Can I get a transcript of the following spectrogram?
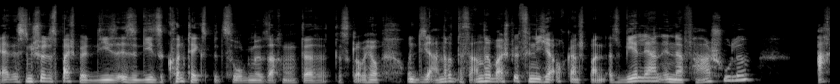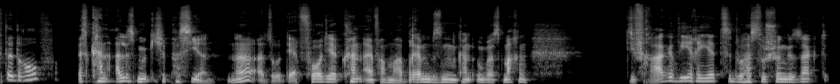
Ja, das ist ein schönes Beispiel, diese, diese kontextbezogene Sachen, das, das glaube ich auch. Und die andere, das andere Beispiel finde ich ja auch ganz spannend. Also wir lernen in der Fahrschule, achte drauf, es kann alles Mögliche passieren. Ne? Also der vor dir kann einfach mal bremsen, kann irgendwas machen. Die Frage wäre jetzt, du hast so schön gesagt,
